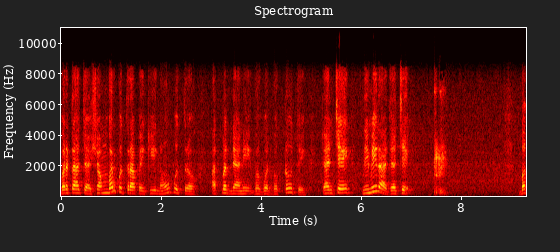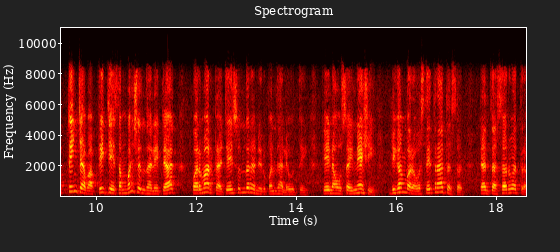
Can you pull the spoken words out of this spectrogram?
भरताच्या शंभर पुत्रापैकी नऊ पुत्र आत्मज्ञानी भगवत भक्त होते. त्यांचे निमी राजाचे भक्तींच्या बाबतीत जे संभाषण झाले त्यात परमार्थाचे सुंदर निरूपण झाले होते. ते नऊ सैन्याशी दिगंबर अवस्थेत राहत असत. त्यांचा सर्वत्र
